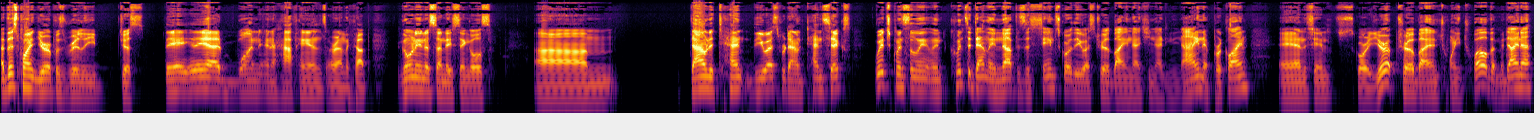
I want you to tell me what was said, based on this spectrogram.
at this point, Europe was really just they they had one and a half hands around the cup going into Sunday singles. Um, down to ten, the U.S. were down 10-6, which coincidentally, coincidentally enough is the same score the U.S. trailed by in 1999 at Brookline, and the same score Europe trailed by in 2012 at Medinah.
